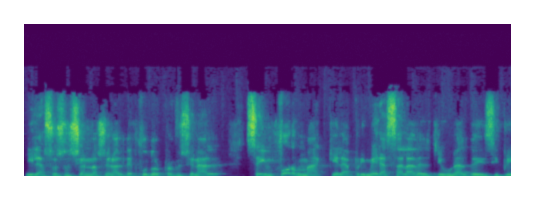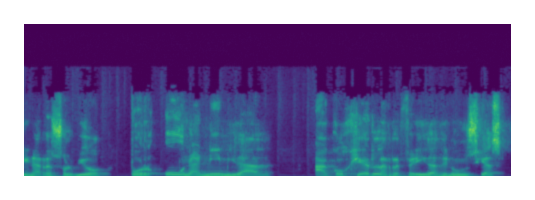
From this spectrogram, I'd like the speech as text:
y la Asociación Nacional de Fútbol Profesional, se informa que la primera sala del Tribunal de Disciplina resolvió por unanimidad acoger las referidas denuncias,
